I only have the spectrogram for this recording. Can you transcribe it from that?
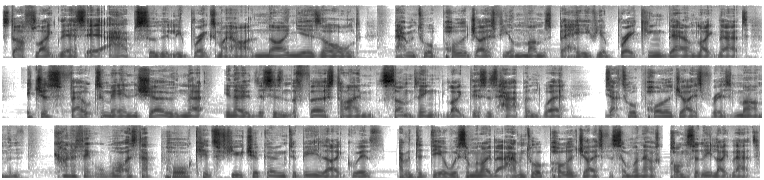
stuff like this, it absolutely breaks my heart. Nine years old, having to apologize for your mum's behavior, breaking down like that it just felt to me and shown that you know this isn't the first time something like this has happened where he's had to apologize for his mum and kind of think what is that poor kid's future going to be like with having to deal with someone like that having to apologize for someone else constantly like that?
